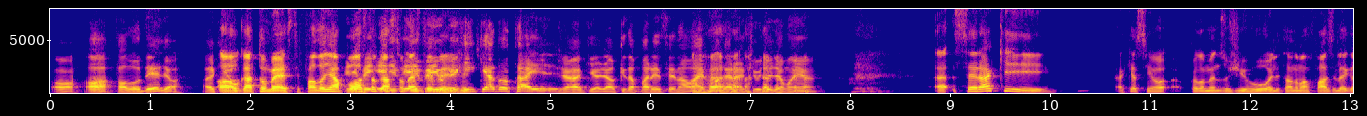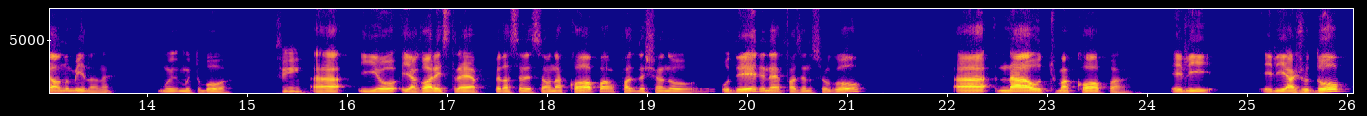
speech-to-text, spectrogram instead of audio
Ó, ó, falou dele, ó. Aqui, ó, ó, o Gato Mestre. Falou em aposta, ele, o Gato ele, Mestre ele veio ver quem quer adotar ele já aqui, ó. Já quis aparecer na live para garantir o dia de amanhã. Uh, será que. Aqui assim, ó, pelo menos o Giroud, ele tá numa fase legal no Milan, né? Muito, muito boa. Sim. Uh, e, e agora estreia pela seleção na Copa, faz, deixando o dele, né? Fazendo seu gol. Uh, na última Copa, ele, ele ajudou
